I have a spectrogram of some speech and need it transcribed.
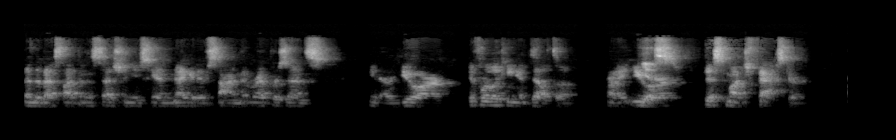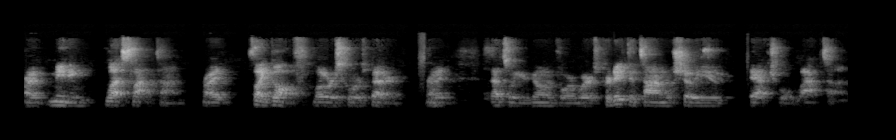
than the best lap in the session, you see a negative sign that represents, you know, you are, if we're looking at delta, right, you Yes. are this much faster, right? Meaning less lap time, right? It's like golf, lower scores better, right? That's what you're going for. Whereas predicted time will show you the actual lap time.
